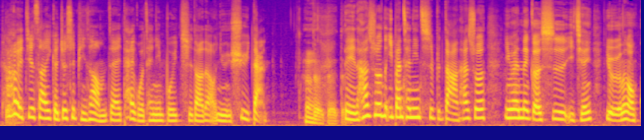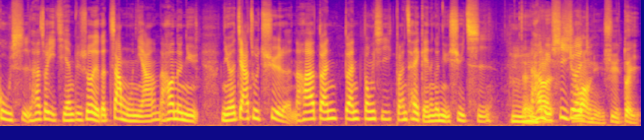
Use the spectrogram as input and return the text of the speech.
他会介绍一个就是平常我们在泰国餐厅不会吃到的女婿蛋。对对对，对他说一般餐厅吃不到。他说因为那个是以前有有那种故事。他说以前比如说有个丈母娘，然后那女女儿嫁出去了，然后要端端东西端菜给那个女婿吃，然后女婿就希望女婿对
